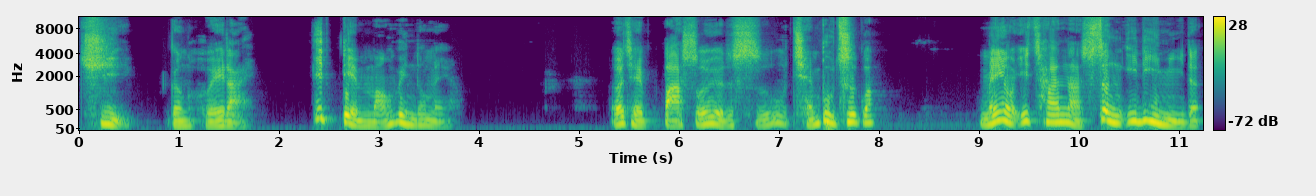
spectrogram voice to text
去跟回来，一点毛病都没有，而且把所有的食物全部吃光，没有一餐呐剩一粒米的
